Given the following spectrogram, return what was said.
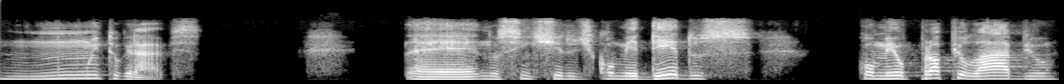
muito graves. É, no sentido de comer dedos, comer o próprio lábio,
